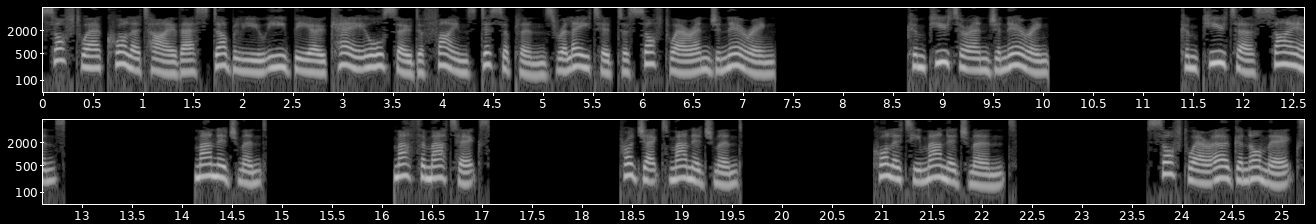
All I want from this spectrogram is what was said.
Software quality SWEBOK also defines disciplines related to software engineering Computer engineering Computer science Management Mathematics Project management Quality management Software ergonomics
